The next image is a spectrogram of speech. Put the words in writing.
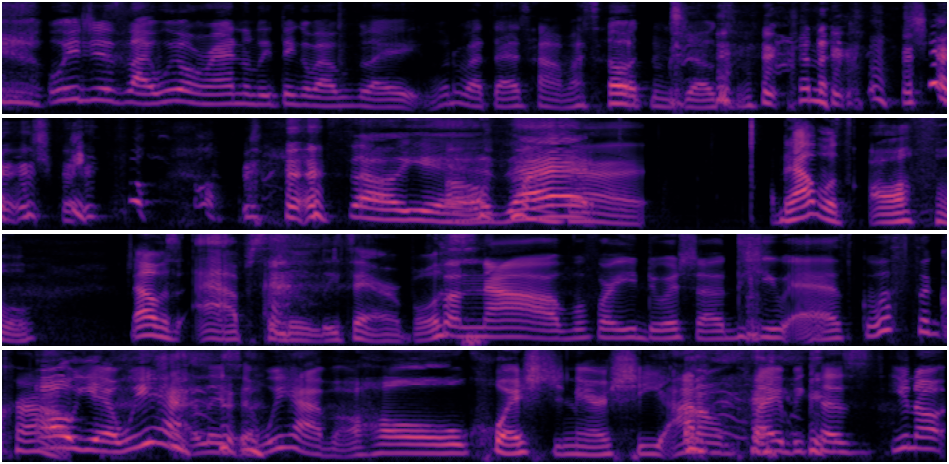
day. we just like we'll randomly think about. it. We be like, what about that time I told them jokes church people? So yeah, oh that that was awful. That was absolutely terrible. So now, before you do a show, do you ask what's the crowd? Oh yeah, we have listen, we have a whole questionnaire sheet. I don't play because, you know,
